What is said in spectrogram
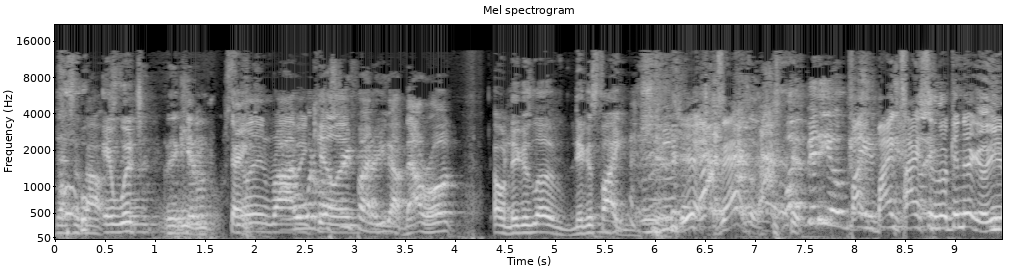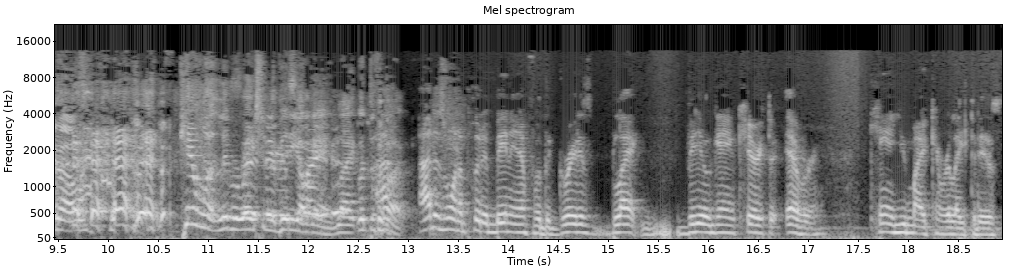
That's about in which stealing and killing. Thank you. stealing, All right, what about killing. Street Fighter? You got Balrog. Oh, niggas love niggas fighting. Yeah, exactly. What video Mike, game? Mike Tyson looking nigga, you know. Ken want liberation of video game. Like what the fuck? I just want to put a bid in for the greatest black video game character ever. Ken, you might can relate to this.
